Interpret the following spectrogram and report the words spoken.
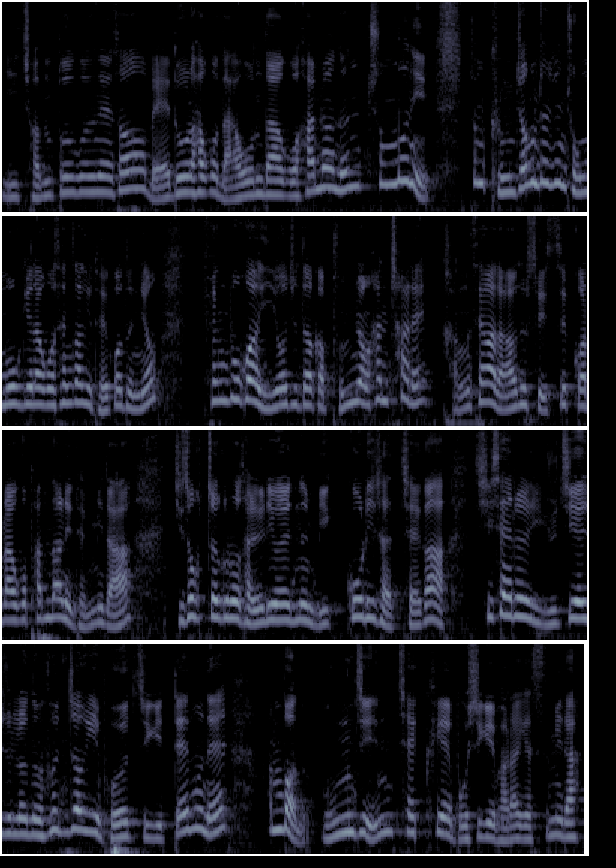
이 전 부분에서 매도를 하고 나온다고 하면은 충분히 좀 긍정적인 종목이라고 생각이 되거든요. 횡보가 이어지다가 분명 한 차례 강세가 나와줄 수 있을 거라고 판단이 됩니다. 지속적으로 달려 있는 밑꼬리 자체가 시세를 유지해 주려는 흔적이 보여지기 때문에 한번 웅진 체크해 보시기 바라겠습니다.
